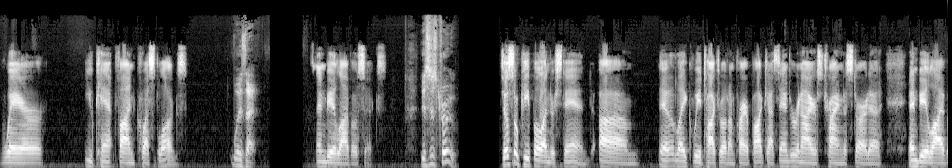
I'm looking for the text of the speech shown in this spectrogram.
where you can't find quest logs? Where's that? NBA Live 06. This is true. Just so people understand, um, like we had talked about on prior podcasts, Andrew and I are trying to start a NBA Live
